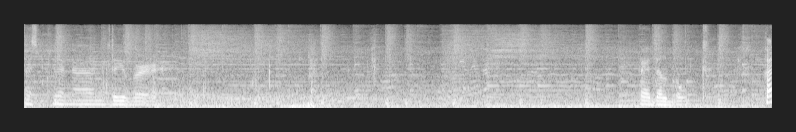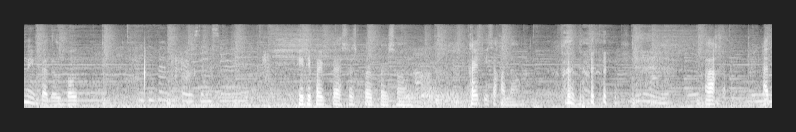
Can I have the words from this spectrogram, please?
Esplanade River. Pedal boat. Kano yung pedal boat? 55% sir. 85 pesos per person. Kahit isa ka lang. ah, at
